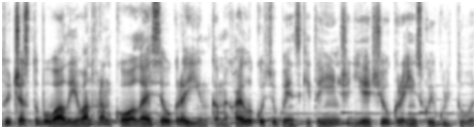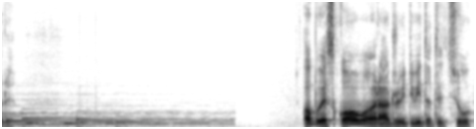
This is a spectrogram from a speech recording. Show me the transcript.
Тут часто бували Іван Франко, Леся Українка, Михайло Коцюбинський та інші діячі української культури. Обов'язково раджу відвідати цю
